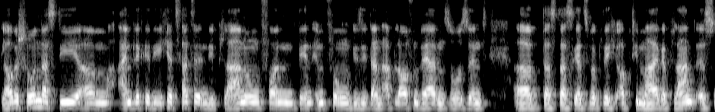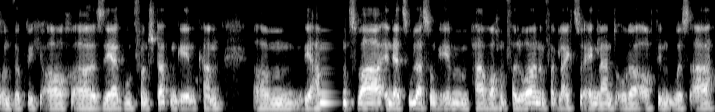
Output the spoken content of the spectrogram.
Glaube schon, dass die ähm, Einblicke, die ich jetzt hatte in die Planung von den Impfungen, wie sie dann ablaufen werden, so sind, äh, dass das jetzt wirklich optimal geplant ist und wirklich auch äh, sehr gut vonstatten gehen kann. Ähm, wir haben zwar in der Zulassung eben ein paar Wochen verloren im Vergleich zu England oder auch den USA,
